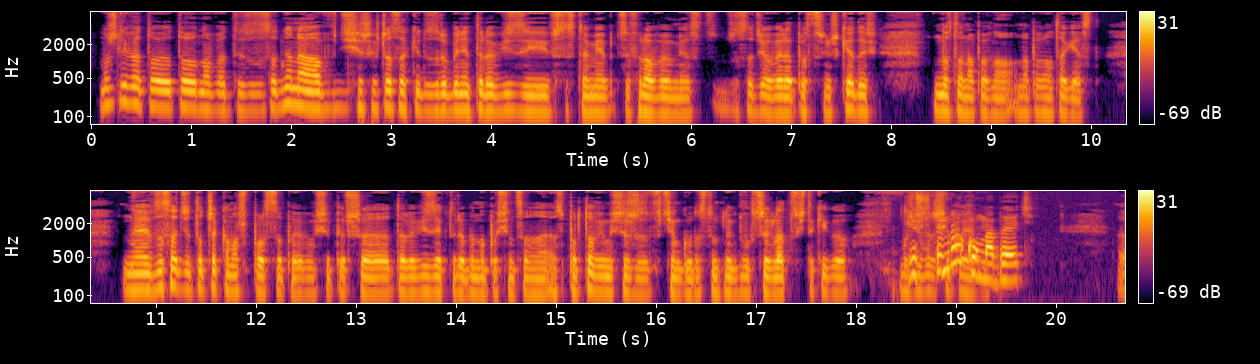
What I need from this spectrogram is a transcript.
Możliwe to, to nawet jest uzasadnione, a w dzisiejszych czasach, kiedy zrobienie telewizji w systemie cyfrowym jest w zasadzie o wiele prostsze niż kiedyś, no to na pewno, na pewno tak jest. E, W zasadzie to czekam, aż w Polsce pojawią się pierwsze telewizje, które będą poświęcone sportowi. Myślę, że w ciągu następnych dwóch, trzech lat coś takiego możliwe, Już w tym roku pojawi. ma być. E,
